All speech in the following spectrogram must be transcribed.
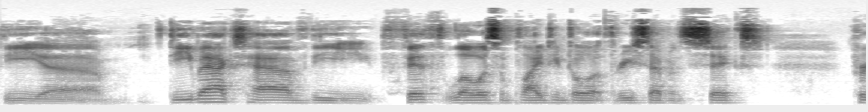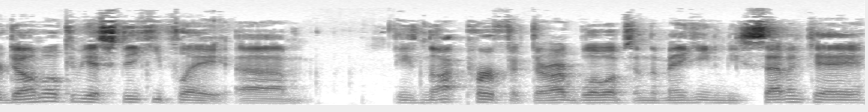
The uh, D backs have the fifth lowest implied team total at 376. Perdomo could be a sneaky play. Um, he's not perfect. There are blowups in the making. to be 7K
